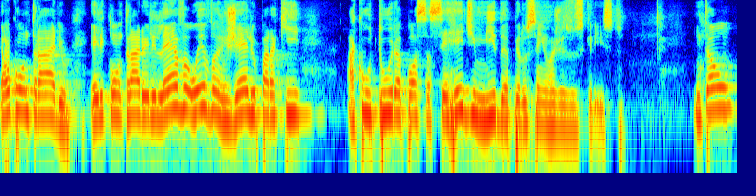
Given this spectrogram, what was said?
Ao contrário, ele contrário, ele leva o evangelho para que a cultura possa ser redimida pelo Senhor Jesus Cristo. Então,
